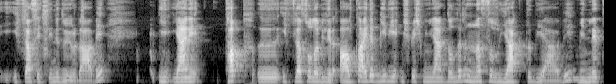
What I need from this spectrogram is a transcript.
iflas ettiğini duyurdu abi. İ yani tap, ııı, iflas olabilir. 6 ayda $1.75 nasıl yaktı diye abi millet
